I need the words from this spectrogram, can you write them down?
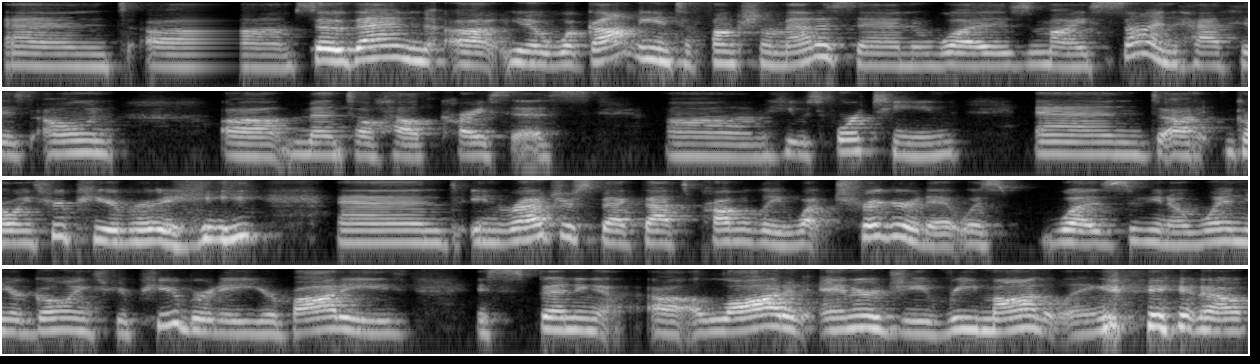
and um, so then uh, you know what got me into functional medicine was my son had his own uh, mental health crisis um, he was 14 and uh, going through puberty and in retrospect that's probably what triggered it was was you know when you're going through puberty your body is spending a, a lot of energy remodeling you know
